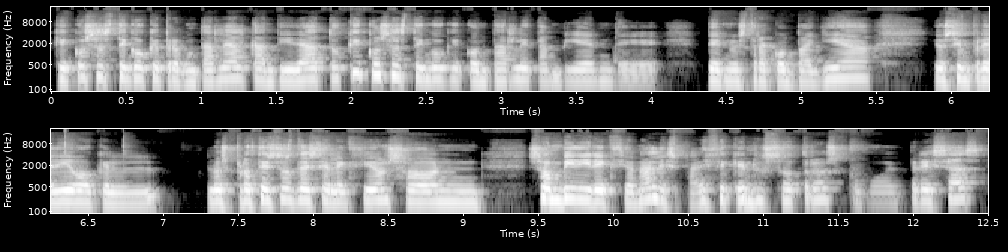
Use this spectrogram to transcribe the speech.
qué cosas tengo que preguntarle al candidato, qué cosas tengo que contarle también de, nuestra compañía. Yo siempre digo que los procesos de selección son, son bidireccionales. Parece que nosotros como empresas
